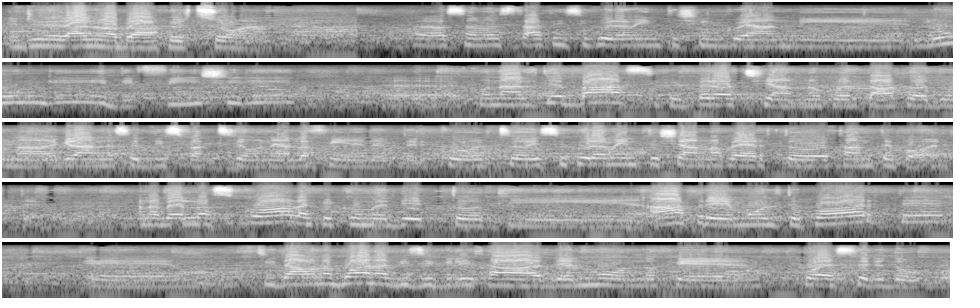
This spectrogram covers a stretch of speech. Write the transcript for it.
e in generale una brava persona. Allora, sono stati sicuramente cinque anni lunghi, difficili, eh, con alti e bassi che però ci hanno portato ad una grande soddisfazione alla fine del percorso e sicuramente ci hanno aperto tante porte. Una bella scuola che come detto ti apre molte porte e ti dà una buona visibilità del mondo che può essere dopo.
